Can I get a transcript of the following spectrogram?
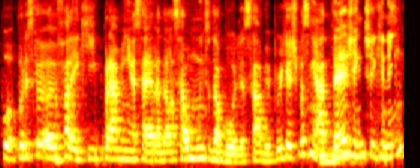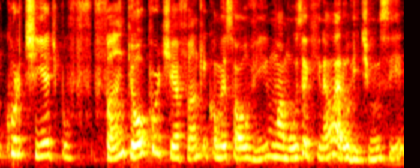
Por, por isso que eu falei que pra mim essa era dela saiu muito da bolha, sabe? Porque, tipo assim, Uhum. até gente que nem curtia, tipo, funk ou curtia funk começou a ouvir uma música que não era o ritmo em si.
